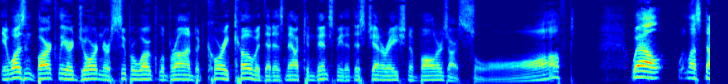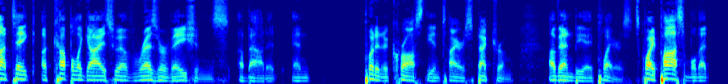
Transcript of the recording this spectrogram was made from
it wasn't Barkley or Jordan or super woke LeBron, but Corey COVID that has now convinced me that this generation of ballers are soft. Well, let's not take a couple of guys who have reservations about it and put it across the entire spectrum of NBA players. It's quite possible that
